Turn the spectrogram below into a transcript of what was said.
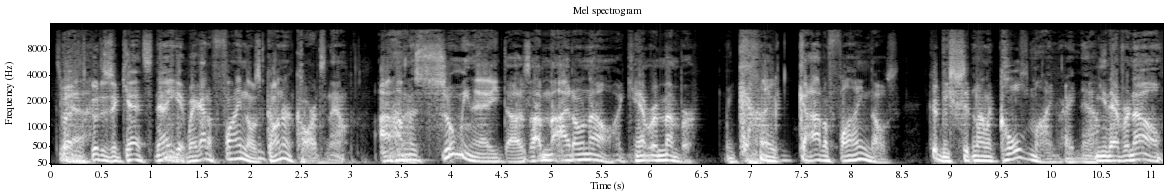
It's about Yeah. as good as it gets. Now you get. I got to find those Gunnar cards now. I- I'm assuming that he does. I'm. I don't know. I can't remember. I got to find those. Could be sitting on a gold mine right now. You never know.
